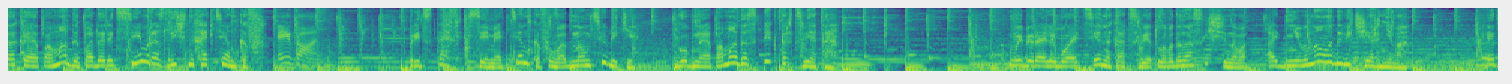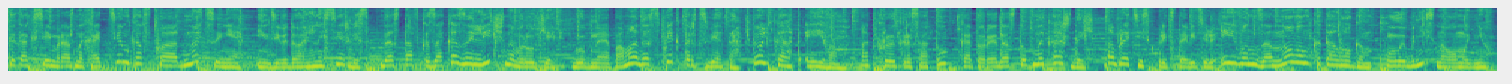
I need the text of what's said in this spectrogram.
Какая помада подарит 7 различных оттенков? Avon. Представь 7 оттенков в одном тюбике. Губная помада «Спектр цвета». Выбирай любой оттенок от светлого до насыщенного, от дневного до вечернего. Это как 7 разных оттенков по одной цене. Индивидуальный сервис. Доставка заказа лично в руки. Губная помада «Спектр цвета». Только от Avon. Открой красоту, которая доступна каждой. Обратись к представителю Avon за новым каталогом. Улыбнись новому дню.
